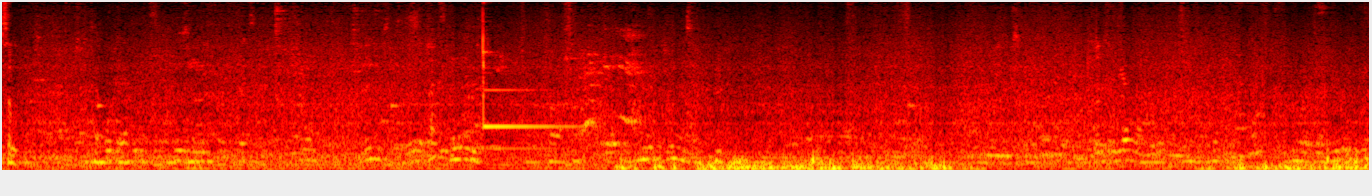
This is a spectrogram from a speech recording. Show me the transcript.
सरका व्हिडिओ टाकते मी वाटलं हं,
